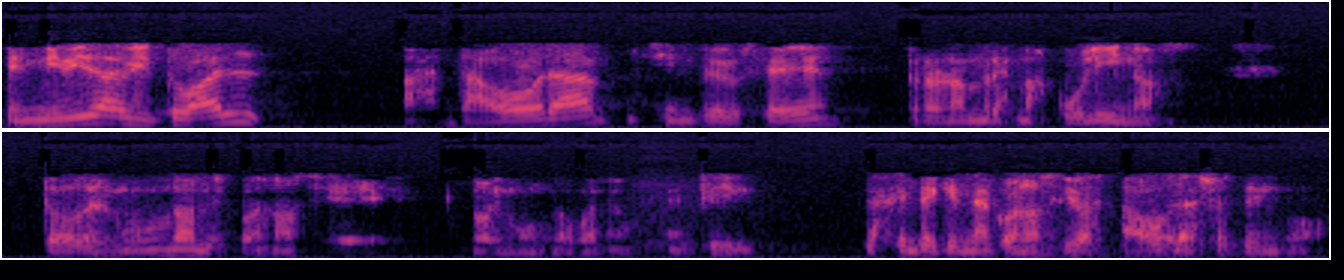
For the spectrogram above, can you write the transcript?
En mi vida habitual, hasta ahora, siempre usé pronombres masculinos. Todo el mundo me conoce todo el mundo, bueno, en fin, la gente que me ha conocido hasta ahora, yo tengo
